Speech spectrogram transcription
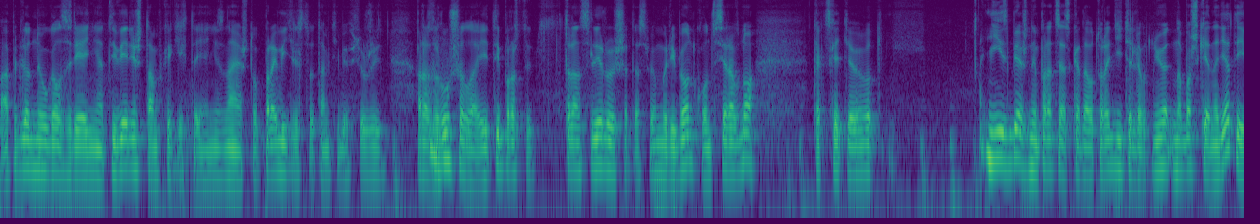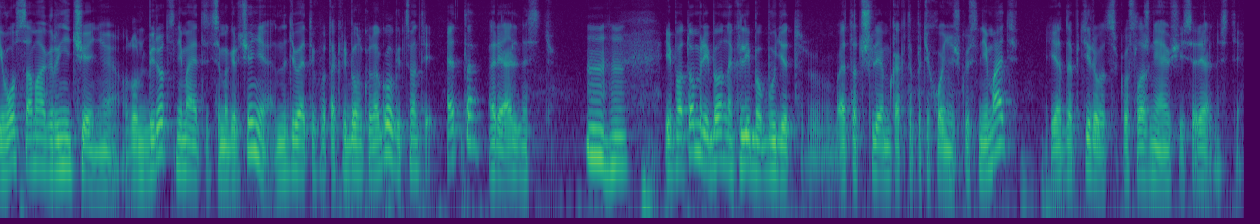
определенный угол зрения, ты веришь там в каких-то, я не знаю, что правительство там тебе всю жизнь разрушило, и ты просто транслируешь это своему ребенку, он все равно, как сказать, вот неизбежный процесс, когда вот родители, вот у него на башке надеты его самоограничения. Вот он берет, снимает эти самоограничения, надевает их вот так ребенку на голову, говорит, смотри, это реальность. Угу. И потом ребенок либо будет этот шлем как-то потихонечку снимать и адаптироваться к усложняющейся реальности,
